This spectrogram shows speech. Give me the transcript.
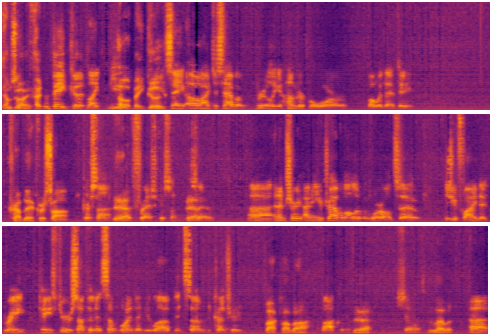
I'm sorry. I, Baked good, like you. oh, baked good. You'd say, "Oh, I just have a really hunger for." What would that be? Probably a croissant. Croissant, Yeah. a fresh croissant. Yeah. So, uh, and I'm sure. I mean, you've traveled all over the world. So, did you find a great pastry or something at some point that you loved in some country? Baklava. Baklava. Yeah, So, love it. uh,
